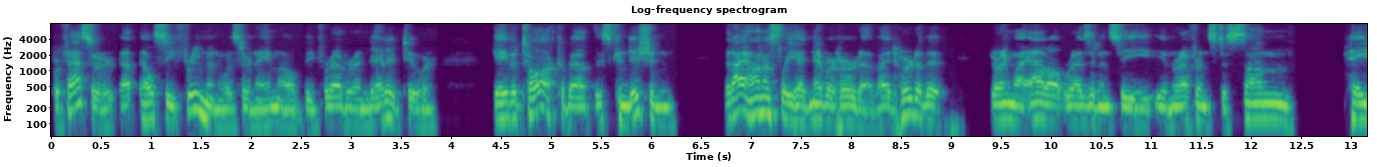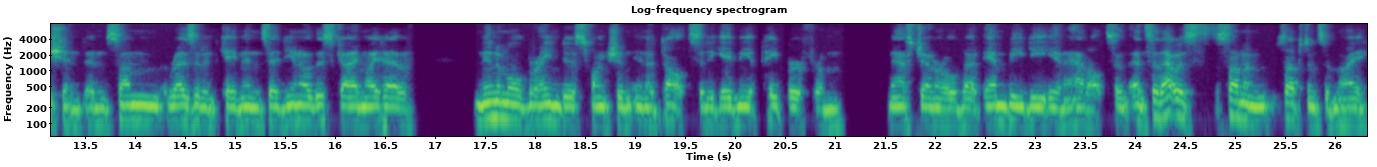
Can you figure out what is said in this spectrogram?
professor, Elsie Freeman was her name. I'll be forever indebted to her. Gave a talk about this condition that I honestly had never heard of. I'd heard of it during my adult residency in reference to some patient, and some resident came in and said, You know, this guy might have minimal brain dysfunction in adults. And he gave me a paper from Mass General about MBD in adults. And, and so that was the sum and substance of my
